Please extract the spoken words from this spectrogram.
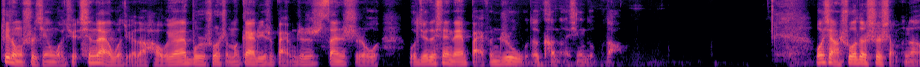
这种事情，我觉现在我觉得哈，我原来不是说什么概率是百分之三十，我我觉得现在连百分之五的可能性都不到。我想说的是什么呢？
